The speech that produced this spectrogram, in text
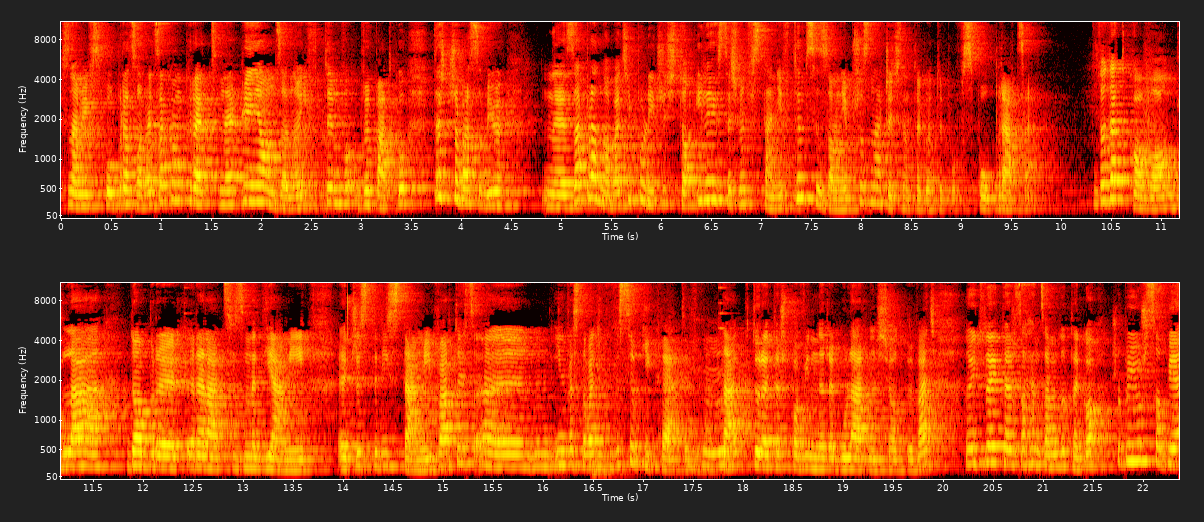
z nami współpracować za konkretne pieniądze. No i w tym wypadku też trzeba sobie zaplanować i policzyć to, ile jesteśmy w stanie w tym sezonie przeznaczyć na tego typu współpracę. Dodatkowo dla dobrych relacji z mediami e, czy stylistami warto jest e, inwestować w wysyłki kreatywne, mm. tak? które też powinny regularnie się odbywać. No i tutaj też zachęcamy do tego, żeby już sobie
